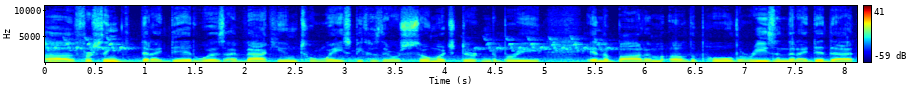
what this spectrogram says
Uh, the first thing that I did was I vacuumed to waste because there was so much dirt and debris in the bottom of the pool. The reason that I did that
